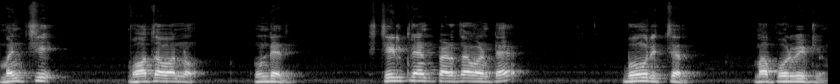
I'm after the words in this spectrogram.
మంచి వాతావరణం ఉండేది. స్టీల్ ప్లాంట్ పెడతామంటే భూములు ఇచ్చారు మా పూర్వీకులు.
